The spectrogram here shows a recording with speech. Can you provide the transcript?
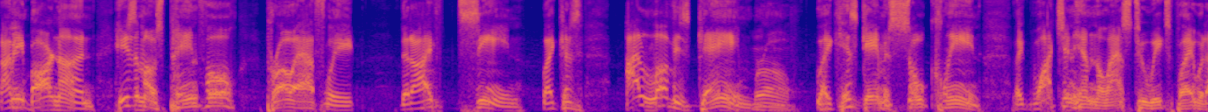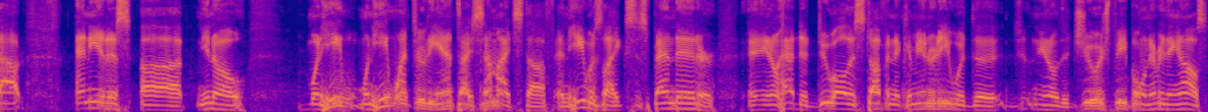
I mean, bar none, he's the most painful pro athlete that I've seen. Like, cause I love his game, bro. Like his game is so clean. Like watching him the last two weeks play without any of this, uh, you know, when he when he went through the anti-Semite stuff and he was like suspended or you know had to do all this stuff in the community with the you know the Jewish people and everything else,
